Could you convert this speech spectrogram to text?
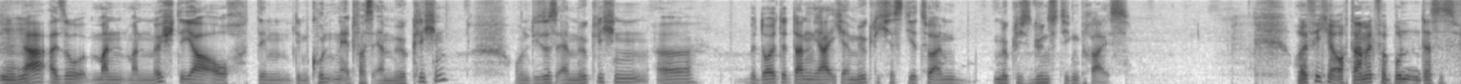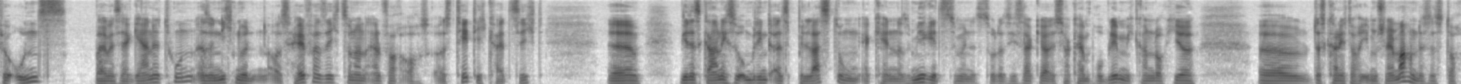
Mhm. Ja, also man, man möchte ja auch dem, dem Kunden etwas ermöglichen. Und dieses Ermöglichen äh, bedeutet dann, ja, ich ermögliche es dir zu einem möglichst günstigen Preis. Häufig ja auch damit verbunden, dass es für uns, weil wir es ja gerne tun, also nicht nur aus Helfersicht, sondern einfach auch aus Tätigkeitssicht, äh, wir das gar nicht so unbedingt als Belastung erkennen. Also mir geht es zumindest so, dass ich sage, ja, ist ja kein Problem, ich kann doch hier äh, das kann ich doch eben schnell machen. Das ist doch,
